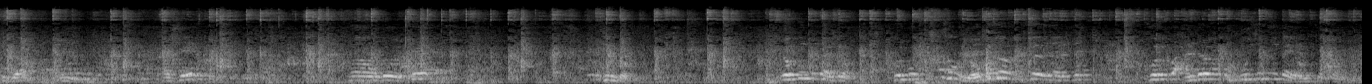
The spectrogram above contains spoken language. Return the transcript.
그죠? 음. 다시. 하나, 둘, 셋. 정도. 여기 있는 거 알죠? 걸고 탁 하고 여기서 있어야 되는데, 걸고 안 들어가고 보시니까 여기 있었잖아요.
